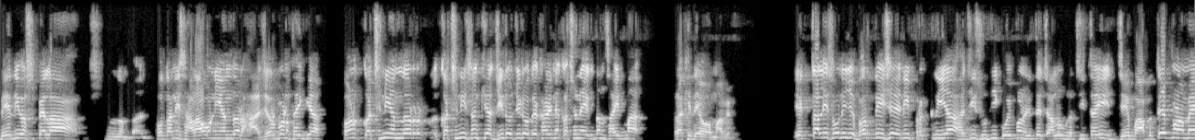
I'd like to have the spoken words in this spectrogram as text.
બે દિવસ પહેલા પોતાની શાળાઓની અંદર હાજર પણ થઈ ગયા. પણ કચ્છની અંદર, કચ્છની સંખ્યા જીરો જીરો દેખાડીને કચ્છને એકદમ સાઈડમાં રાખી દેવામાં આવ્યો એકતાલીસોની જે ભરતી છે, એની પ્રક્રિયા હજી સુધી કોઈ પણ રીતે ચાલુ નથી થઈ. જે બાબતે પણ અમે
